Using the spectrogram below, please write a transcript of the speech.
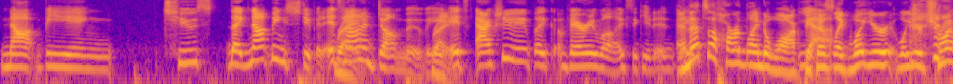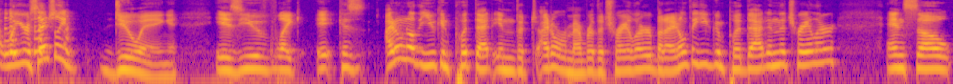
not being too like not being stupid. It's not a dumb movie. Right. It's actually like very well executed. and that's a hard line to walk because Yeah. like what you're what you're trying what you're essentially doing is you've like it because I don't know that you can put that in the I don't remember the trailer, but I don't think you can put that in the trailer, and so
